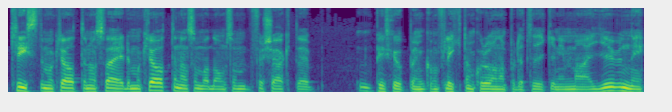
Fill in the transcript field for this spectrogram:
Kristdemokraterna och Sverigedemokraterna som var de som försökte piska upp en konflikt om coronapolitiken i maj-juni.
